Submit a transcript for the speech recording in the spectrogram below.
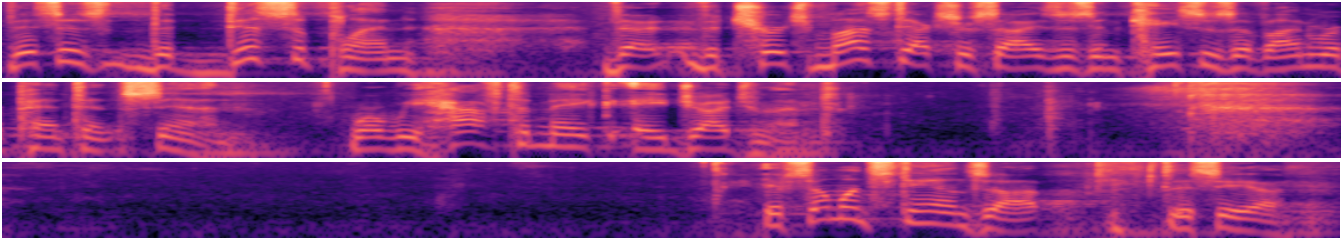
This is the discipline that the church must exercise in cases of unrepentant sin, where we have to make a judgment. If someone stands up, let's say a,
